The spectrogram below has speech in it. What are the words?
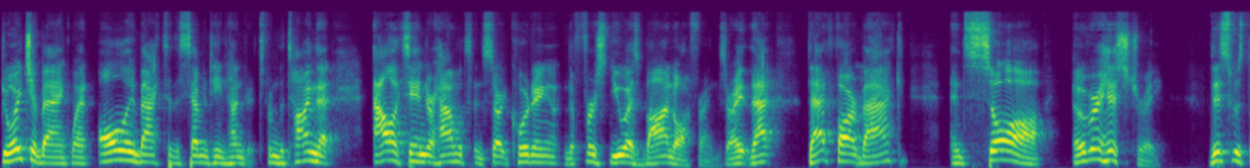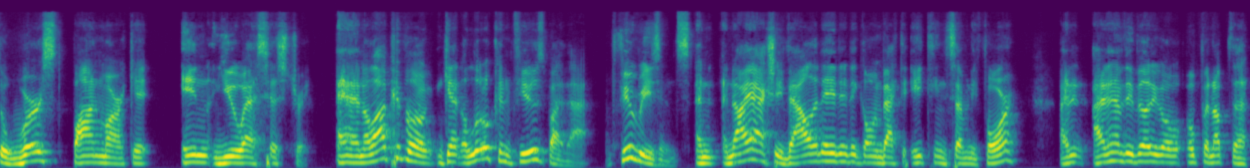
Deutsche Bank went all the way back to the 1700s, from the time that Alexander Hamilton started courting the first U.S. bond offerings, right? That that far back, and saw over history, this was the worst bond market in U.S. history. And a lot of people get a little confused by that. A few reasons, and and I actually validated it going back to 1874 I didn't I didn't have the ability to go open up the,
